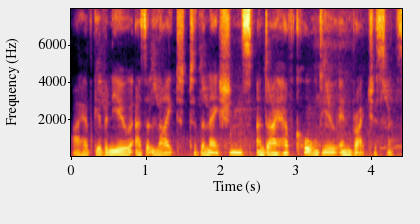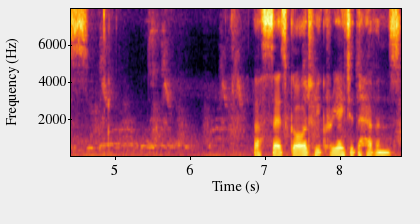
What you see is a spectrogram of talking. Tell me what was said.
I have given you as a light to the nations, and I have called you in righteousness. Thus says God, who created the heavens,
